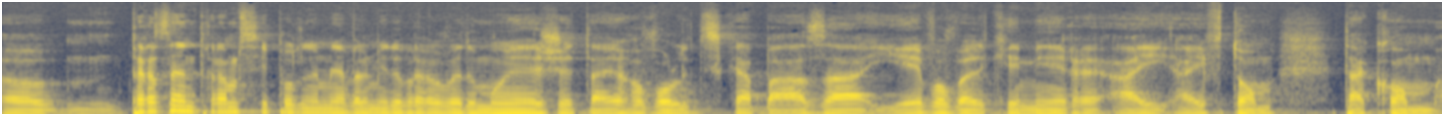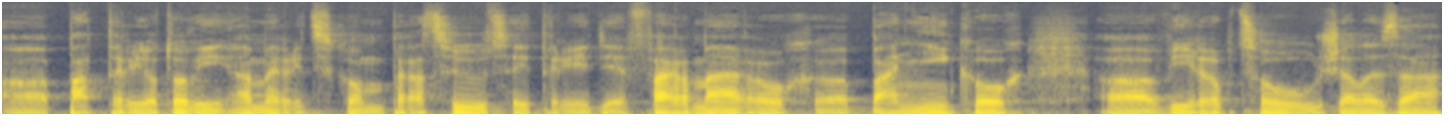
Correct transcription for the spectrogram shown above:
Ehm, prezident Trump si podľa mňa veľmi dobre uvedomuje, že tá jeho voličská báza je vo veľkej miere aj, aj v tom takom eh, patriotovi americkom pracujúcej triede, farmároch, eh, baníkoch, eh, výrobcov železa,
